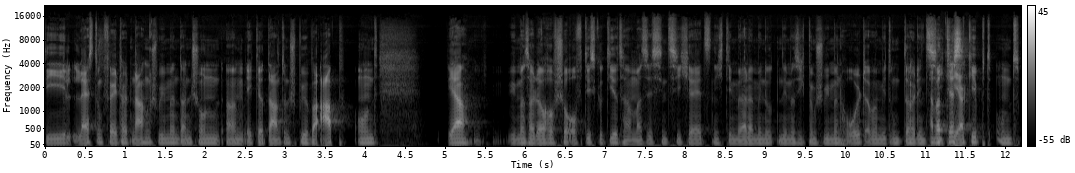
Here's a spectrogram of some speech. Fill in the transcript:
die Leistung fällt halt nach dem Schwimmen dann schon ähm, eklatant und spürbar ab. Und ja, wie wir es halt auch schon oft diskutiert haben, also es sind sicher jetzt nicht die Mörderminuten, die man sich beim Schwimmen holt, aber mitunter halt ins Aber Sieg das- hergibt. Und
